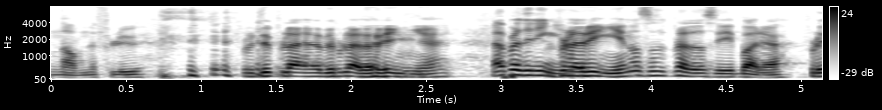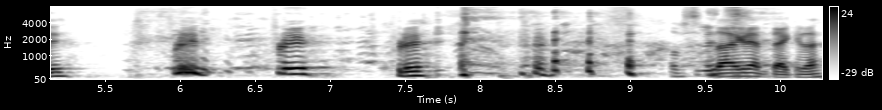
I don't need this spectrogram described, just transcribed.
navnet Flu. Fordi du pleide, du pleide å ringe Jeg pleide å Du ringe. pleide å ringe inn, og så pleide du å si bare Flu. Flu. Flu. Flu. Absolutt. Da glemte jeg ikke det.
